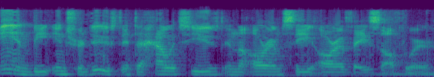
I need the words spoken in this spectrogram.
and be introduced into how it's used in the RMC RFA software.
